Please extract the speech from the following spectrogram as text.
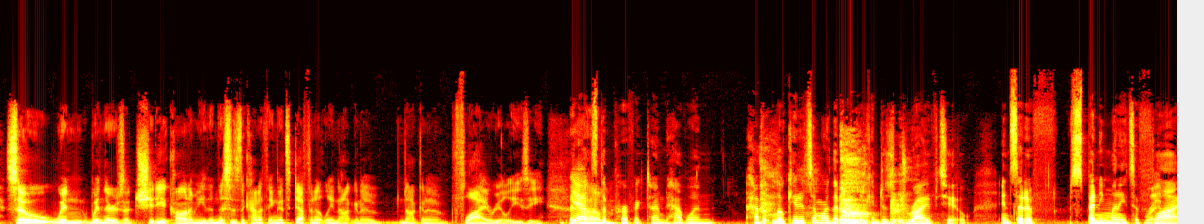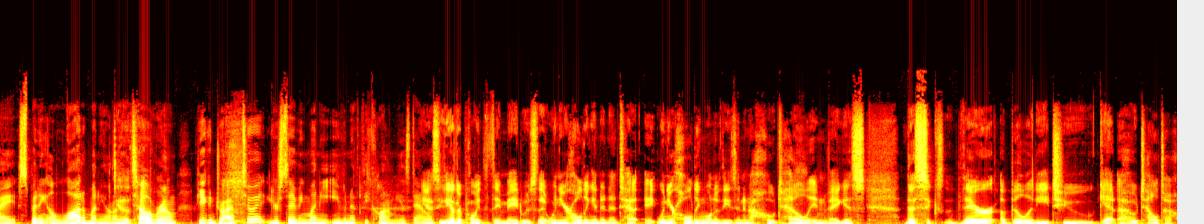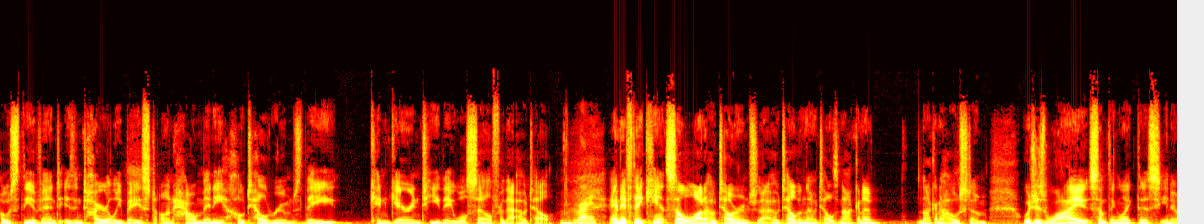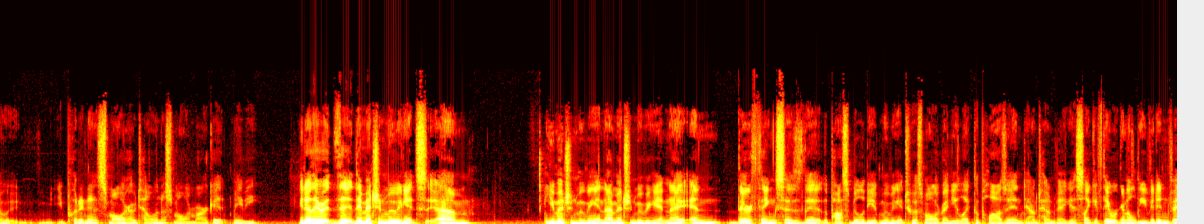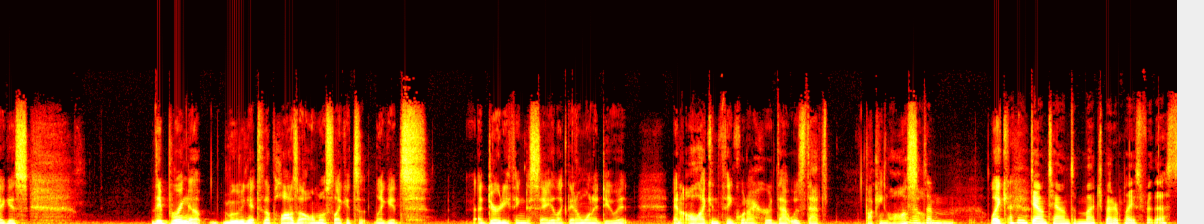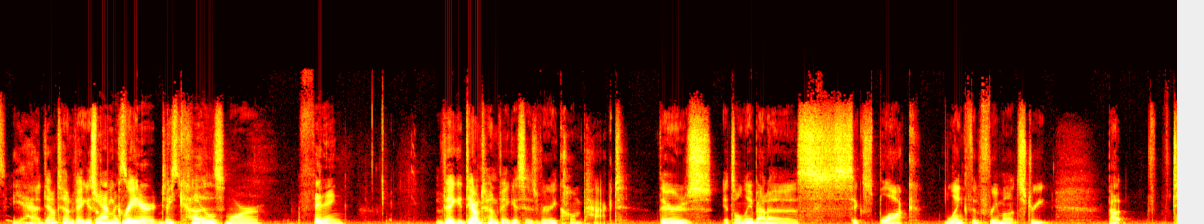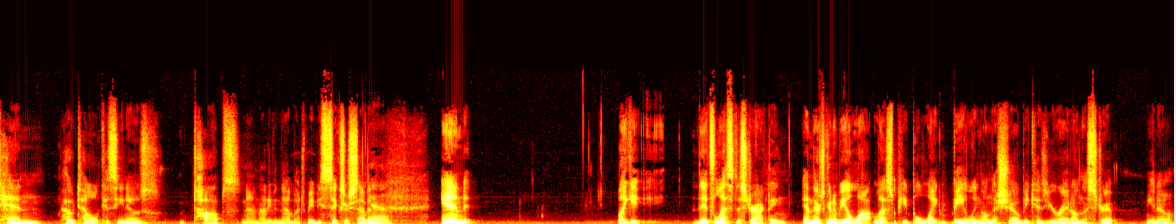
so when when there's a shitty economy then this is the kind of thing that's definitely not gonna not gonna fly real easy But Yeah. that's the Um, perfect time to have one, have it located somewhere that people can just drive to, instead of spending money to Right. fly, spending a lot of money on a Yeah, hotel good point. room. If you can drive to it, you're saving money even if the economy is down. yeah see the other point that they made was that when you're holding it in a te- when you're holding one of these in a hotel in Vegas the suc- their ability to get a hotel to host the event is entirely based on how many hotel rooms they can guarantee they will sell for that hotel mm-hmm. Right. And if they can't sell a lot of hotel rooms for that hotel, then the hotel's not gonna not gonna host them. Which is why something like this, you know, you put it in a smaller hotel in a smaller market, maybe. You know, they were, they, they mentioned moving it. Um, you mentioned moving it, and I mentioned moving it, and I and their thing says the the possibility of moving it to a smaller venue like the Plaza in downtown Vegas. Like if they were going to leave it in Vegas, they bring up moving it to the Plaza almost like it's like it's a dirty thing to say, like they don't want to do it. And all I can think when I heard that was that's fucking awesome. That's a like I think downtown's a much better place for this. yeah, downtown Vegas the would be great just because feels more fitting. Vegas, downtown Vegas is very compact. There's it's only about a six block length of Fremont Street, about ten hotel casinos tops. No, not even that much. Maybe six or seven. Yeah. and like it, it's less distracting and there's going to be a lot less people like bailing on the show because you're right on the strip you know?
